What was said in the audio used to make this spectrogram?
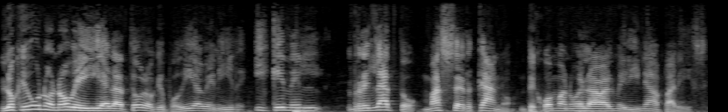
Lo que uno no veía era todo lo que podía venir y que en el relato más cercano de Juan Manuel Abal Medina aparece.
